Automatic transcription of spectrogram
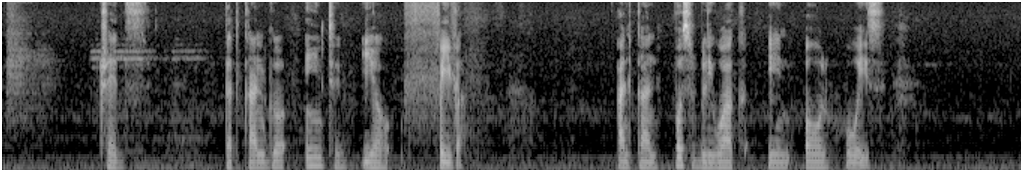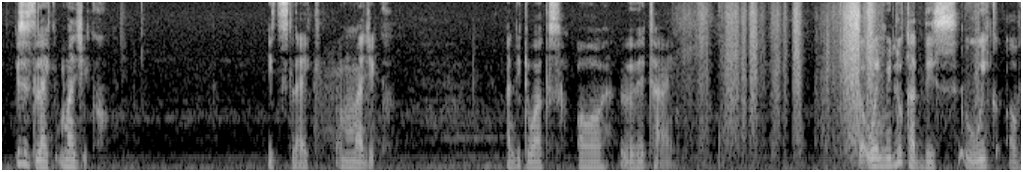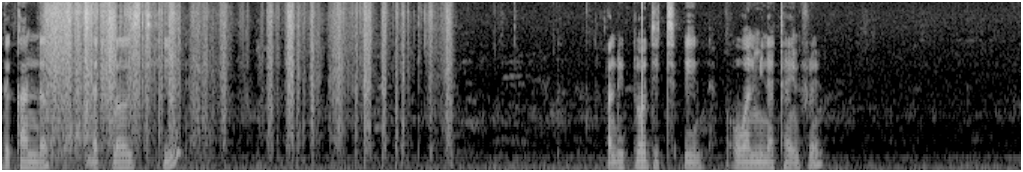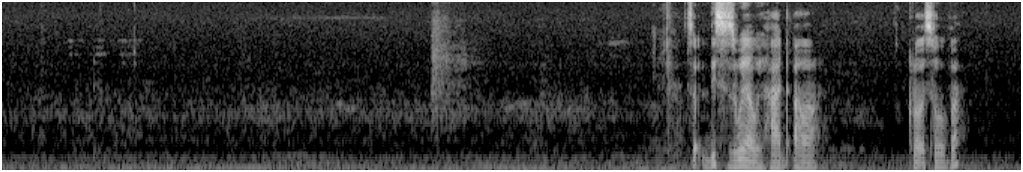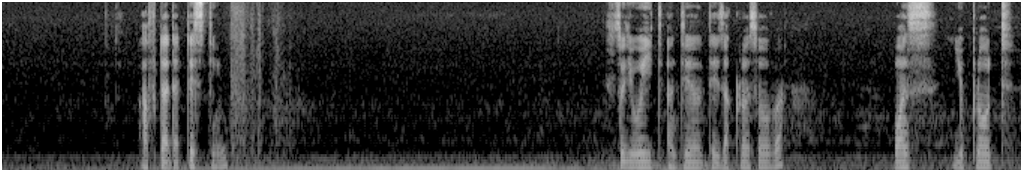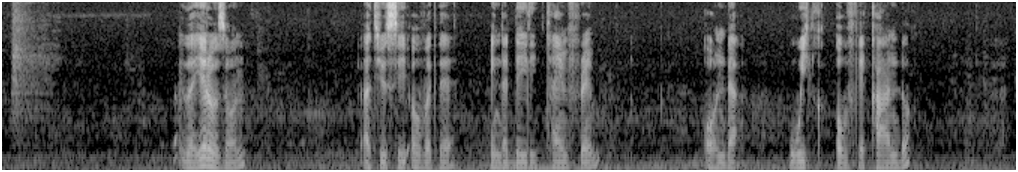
trades that can go into your favor and can possibly work in all ways. This is like magic it's like magic. And it works all the time. So when we look at this wick of the candle that closed here and we plot it in one minute time frame so this is where we had our crossover. After the testing so you wait until there's a crossover. Once you plot the yellow zone that you see over there in the daily time frame on the wick of the candle.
